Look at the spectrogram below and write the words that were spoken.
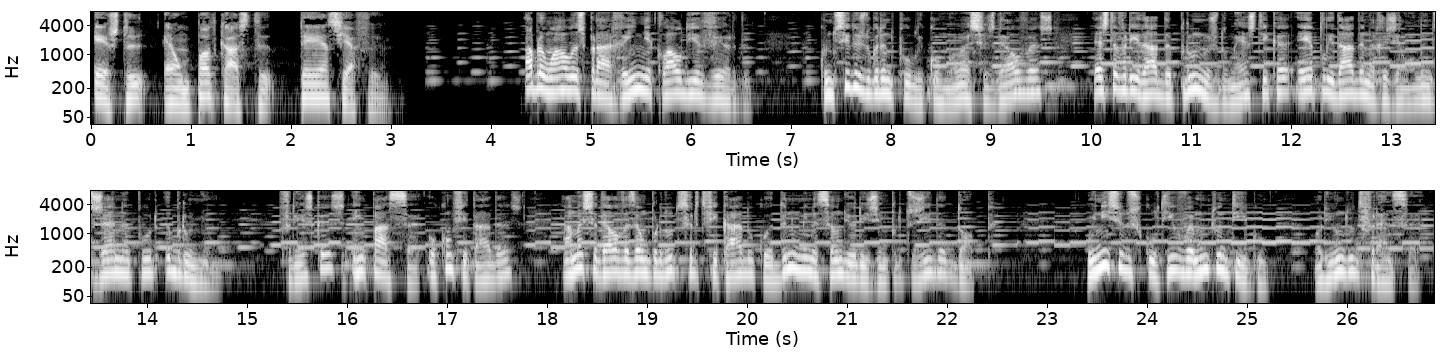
Este é um podcast TSF. Abram alas para a Rainha Cláudia Verde. Conhecidas do grande público como ameixas de Elvas, esta variedade da prunus doméstica é apelidada na região alentejana por abrunhum. Frescas, em passa ou confitadas, a ameixa de Elvas é um produto certificado com a denominação de origem protegida DOP. O início do seu cultivo é muito antigo, oriundo de França.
